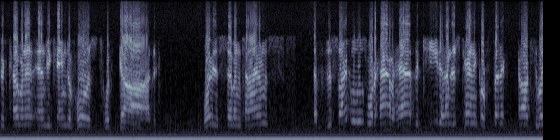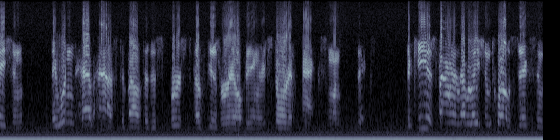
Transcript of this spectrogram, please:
the covenant and became divorced with God. What is seven times? If the disciples would have had the key to understanding prophetic calculation, they wouldn't have asked about the dispersed of Israel being restored in Acts 1 6. The key is found in Revelation 12 6 and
